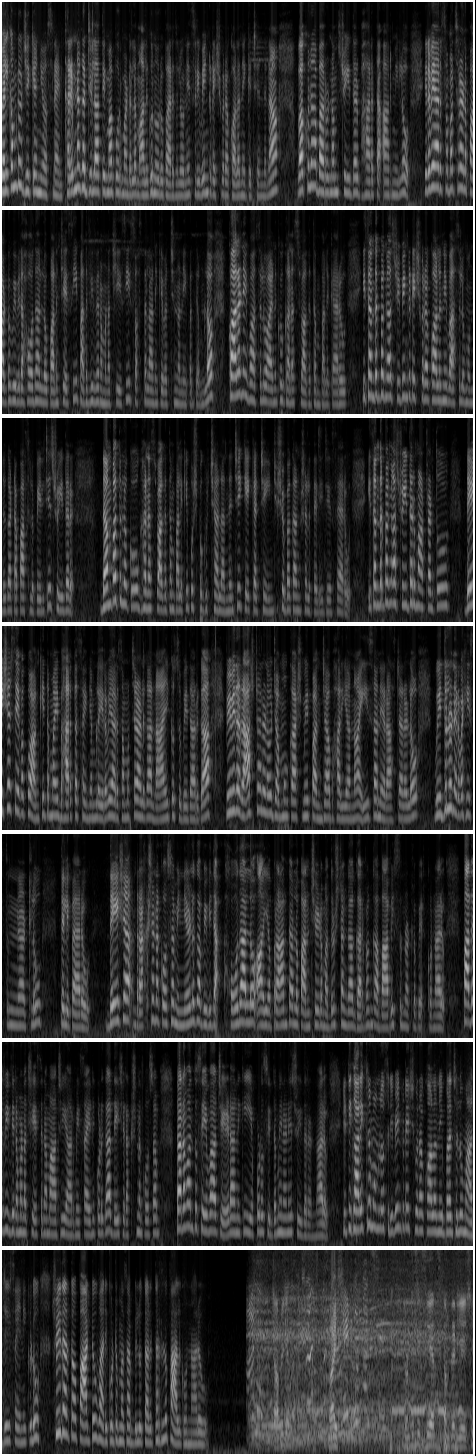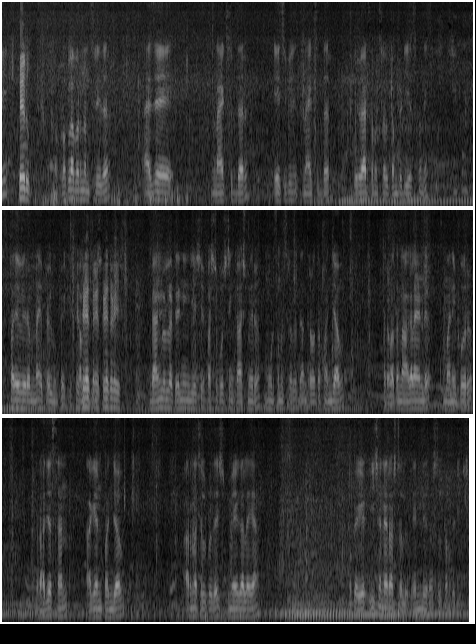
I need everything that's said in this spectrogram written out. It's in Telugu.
Welcome to GK News nine. Karimnagar జిల్లా తిమ్మాపూర్ మండలం అలుగునూరు పరిధిలోని శ్రీ వెంకటేశ్వర కాలనీకి చెందిన వకుల బరుణం శ్రీధర్ భారత ఆర్మీలో ఇరవై ఆరు సంవత్సరాల పాటు వివిధ హోదాల్లో పనిచేసి పదవి విరమణ చేసి స్వస్థలానికి వచ్చిన నేపథ్యంలో కాలనీ వాసులు ఆయనకు ఘన స్వాగతం పలికారు. ఈ సందర్భంగా శ్రీ వెంకటేశ్వర కాలనీ వాసులు ముందుగా టపాసులు పేల్చి శ్రీధర్ దంపతులకు ఘన స్వాగతం పలికి పుష్పగుచ్చాలు అందించి కేక్ కట్ చేయించి శుభాకాంక్షలు తెలియజేశారు. ఈ సందర్భంగా శ్రీధర్ మాట్లాడుతూ దేశ సేవకు అంకితమై భారత సైన్యంలో ఇరవై ఆరు సంవత్సరాలుగా నాయక సుబేదారుగా వివిధ రాష్ట్రాలలో జమ్మూ కాశ్మీర్ పంజాబ్ హర్యానా ఈశాన్య రాష్ట్రాలలో విధులు నిర్వహిస్తున్నట్లు తెలిపారు. దేశ రక్షణ కోసం ఇన్నేళ్ళుగా వివిధ హోదాల్లో ఆయా ప్రాంతాల్లో పనిచేయడం అదృష్టంగా గర్వంగా భావిస్తున్నట్లు పేర్కొన్నారు. పదవి విరమణ చేసిన మాజీ ఆర్మీ సైనికుడిగా దేశ రక్షణ కోసం తన వంతు సేవ చేయడానికి ఎప్పుడూ సిద్ధమేనని శ్రీధర్ అన్నారు. ఇటు కార్యక్రమంలో శ్రీ వెంకటేశ్వర కాలనీ ప్రజలు మాజీ సైనికుడు శ్రీధర్తో పాటు వారి కుటుంబ సభ్యులు తదితరులు పాల్గొన్నారు. ట్వంటీ సిక్స్ ఇయర్స్ కంప్లీట్ చేసి పేరు? Vakalabharanam Sridhar. As a Naik సుద్దర్ ACP Naik సుద్దర్ ఇరవై ఆరు సంవత్సరాలు కంప్లీట్ చేసుకొని పదవి విరమణ ఏప్రిల్ ముప్పైకి బెంగళూరులో ట్రైనింగ్ చేసి ఫస్ట్ పోస్టింగ్ కాశ్మీర్ మూడు సంవత్సరాలు దాని తర్వాత పంజాబ్ తర్వాత నాగాల్యాండ్ మణిపూర్ రాజస్థాన్ అగైన్ పంజాబ్ అరుణాచల్ ప్రదేశ్ మేఘాలయ ఒక ఈశాన్య రాష్ట్రాలు ఎనిమిది రాష్ట్రాలు కంప్లీట్ చేసి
